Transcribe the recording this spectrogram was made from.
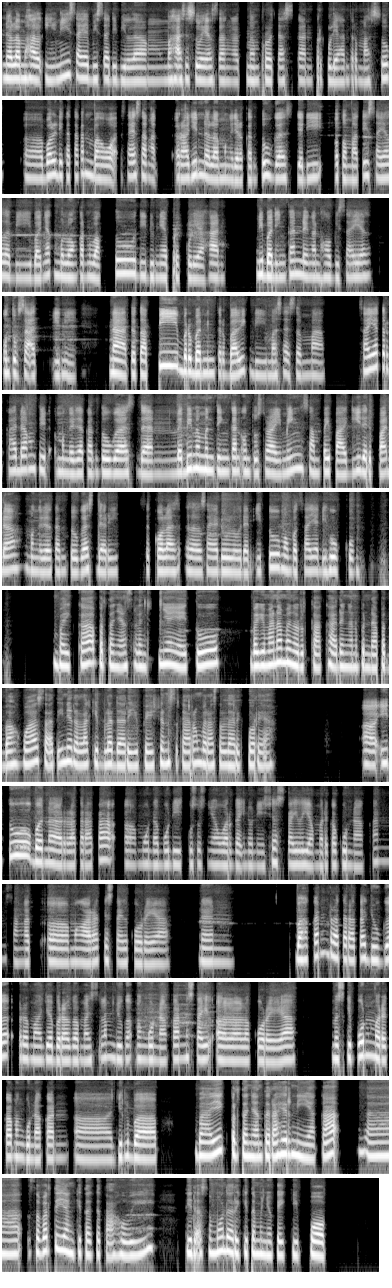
dalam hal ini saya bisa dibilang mahasiswa yang sangat memprioritaskan perkuliahan termasuk uh, boleh dikatakan bahwa saya sangat rajin dalam mengejarkan tugas jadi otomatis saya lebih banyak meluangkan waktu di dunia perkuliahan dibandingkan dengan hobi saya untuk saat ini. Nah, tetapi berbanding terbalik di masa SMA, saya terkadang tidak mengerjakan tugas dan lebih mementingkan untuk streaming sampai pagi daripada mengerjakan tugas dari sekolah uh, saya dulu dan itu membuat saya dihukum. Baik Kak, pertanyaan selanjutnya yaitu bagaimana menurut Kakak dengan pendapat bahwa saat ini adalah kiblat dari fashion sekarang berasal dari Korea? Uh, itu benar rata-rata uh, muda-mudi khususnya warga Indonesia style yang mereka gunakan sangat uh, mengarah ke style Korea dan bahkan rata-rata juga remaja beragama Islam juga menggunakan style ala-ala Korea meskipun mereka menggunakan uh, jilbab. Baik, pertanyaan terakhir nih ya Kak. Nah, seperti yang kita ketahui, tidak semua dari kita menyukai K-pop.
